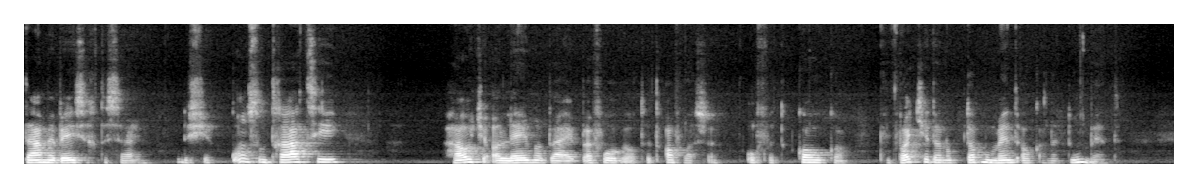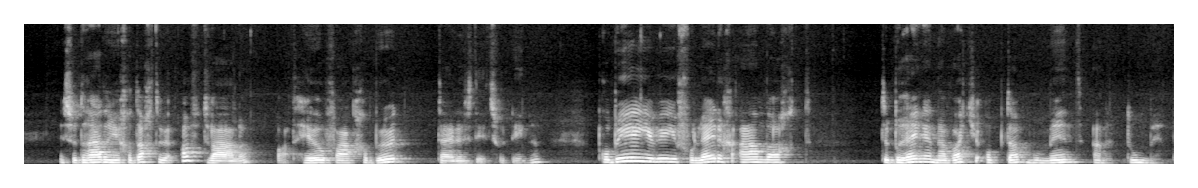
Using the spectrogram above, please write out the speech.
daarmee bezig te zijn. Dus je concentratie houdt je alleen maar bij bijvoorbeeld het afwassen of het koken wat je dan op dat moment ook aan het doen bent. En zodra dan je gedachten weer afdwalen, wat heel vaak gebeurt tijdens dit soort dingen, probeer je weer je volledige aandacht te brengen naar wat je op dat moment aan het doen bent.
